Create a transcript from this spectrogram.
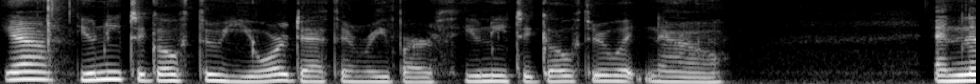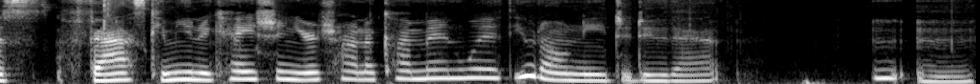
Yeah, you need to go through your death and rebirth. You need to go through it now. And this fast communication you're trying to come in with, you don't need to do that. Mm-mm.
